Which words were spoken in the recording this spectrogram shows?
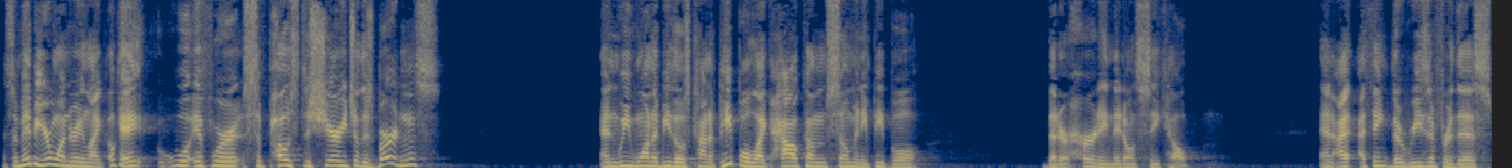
And so maybe you're wondering, like, okay, well, if we're supposed to share each other's burdens and we want to be those kind of people, like, how come so many people that are hurting, they don't seek help? And I, I think the reason for this,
